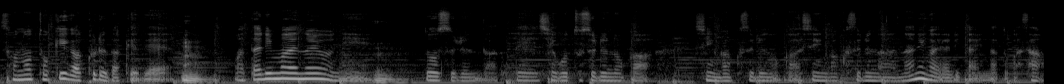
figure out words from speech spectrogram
その時が来るだけでうん。当たり前のようにうん。どうするんだって仕事するのか進学するのか進学するなら何がやりたいんだとかさ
